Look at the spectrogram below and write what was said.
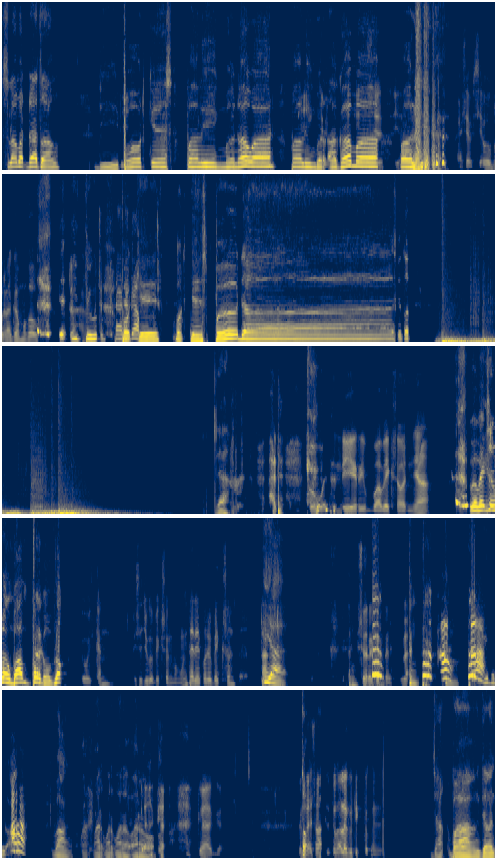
Selamat datang di podcast paling menawan, paling beragama, Ya, paling siap-siap oh, beragama kau. ya Udah, itu ada agama. podcast podcast pedas. Kentot. Ya, Ada kau sendiri babek soundnya. Backsound bang bumper goblok. Oh, kan bisa juga backsound bang. Ini tadi aku ada backsound. Tak. Iya, Suara gendang. Enggak. teng ter teng ter gitu. Ah, bang, mar mar mar mar Gak, gak. Itu enggak so, itu enggak lagu TikTok kan. Jangan, bang, jangan,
